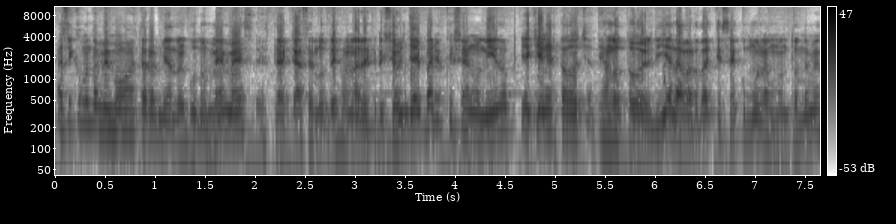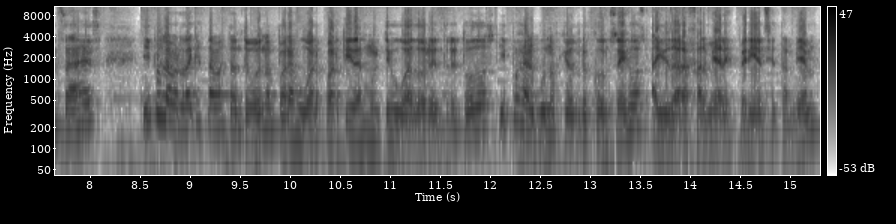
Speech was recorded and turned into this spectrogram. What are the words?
así como también vamos a estar enviando algunos memes, este acá se los dejo en la descripción, ya hay varios que se han unido y aquí han estado chateando todo el día, la verdad que se acumulan un montón de mensajes y pues la verdad que está bastante bueno para jugar partidas multijugador entre todos y pues algunos que otros consejos, ayudar a farmear experiencia también,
